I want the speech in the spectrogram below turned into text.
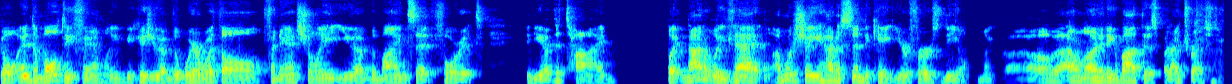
Go into multifamily because you have the wherewithal financially, you have the mindset for it, and you have the time. But not only that, I'm going to show you how to syndicate your first deal. I'm like, oh, I don't know anything about this, but I trust you.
